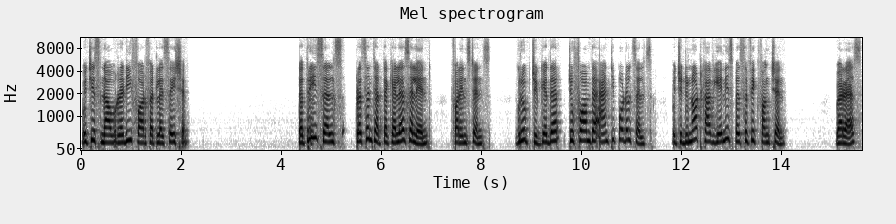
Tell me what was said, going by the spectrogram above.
which is now ready for fertilization. The three cells present at the chalazal end, for instance, group together to form the antipodal cells which do not have any specific function, whereas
